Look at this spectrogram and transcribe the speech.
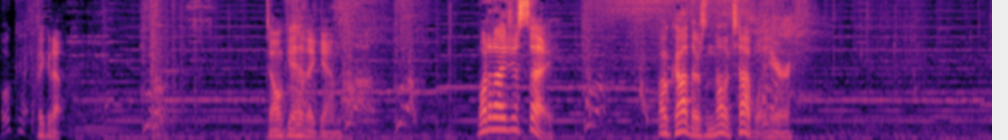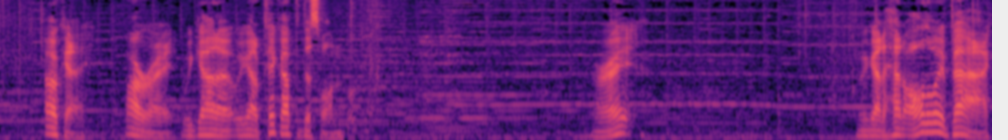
Okay. Pick it up. Don't get hit again. What did I just say? Oh god, there's another tablet here. Okay. Alright, we gotta we gotta pick up this one. Alright. We gotta head all the way back.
